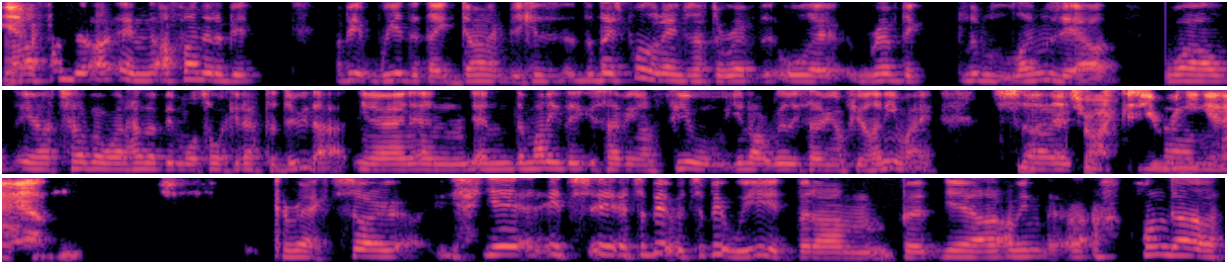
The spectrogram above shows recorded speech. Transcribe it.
Yeah. I find that, and I find it a bit a bit weird that they don't because those poor engines have to rev the, all their rev the little lungs out. While you know, turbo one have a bit more torque, you'd have to do that. You know, and and and the money that you're saving on fuel, you're not really saving on fuel anyway. So no, that's right, because you're ringing um, it out. And, Correct. So yeah, it's it's a bit it's a bit weird, but um, but yeah, I mean uh, Honda.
